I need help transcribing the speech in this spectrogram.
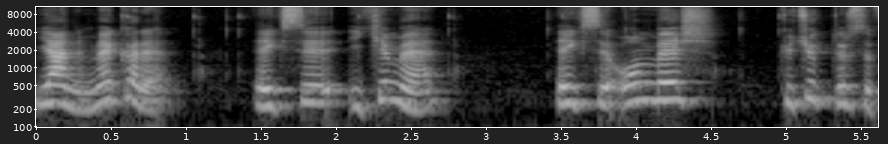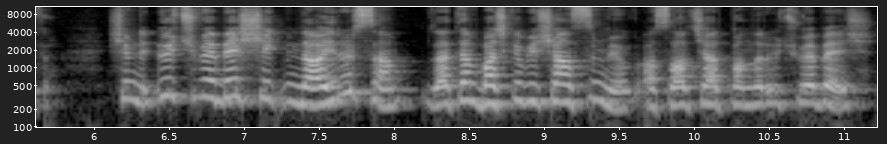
Yani m kare eksi 2m eksi 15 küçüktür 0. Şimdi 3 ve 5 şeklinde ayırırsam zaten başka bir şansım yok. Asal çarpanları 3 ve 5.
